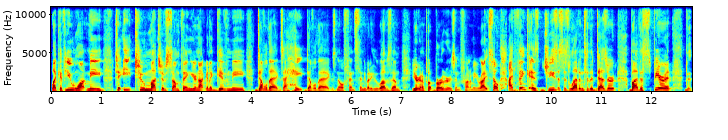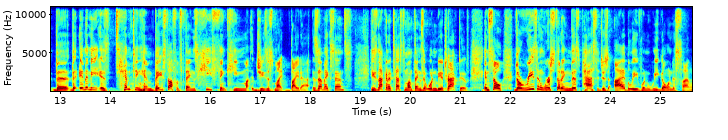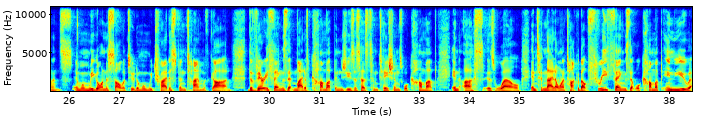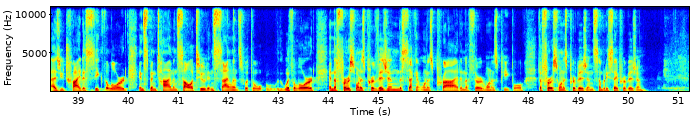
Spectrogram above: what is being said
Like, if you want me to eat too much of something, you're not gonna give me deviled eggs. I hate deviled eggs. No offense to anybody who loves them. You're gonna put burgers in front of me, right? So I think as Jesus is led into the desert by the Spirit, the, the, the enemy is tempting him based off of things he think he Jesus might bite at. Does that make sense? He's not gonna test him on things that wouldn't be attractive. And so the reason we're studying this passage is I believe when we go into silence and when we go into solitude and when we try to spend time with God, the very very things that might have come up in Jesus as temptations will come up in us as well. And tonight I want to talk about three things that will come up in you as you try to seek the Lord and spend time in solitude and silence with the, with the Lord. And the first one is provision, the second one is pride, and the third one is people. The first one is provision. Somebody say provision.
